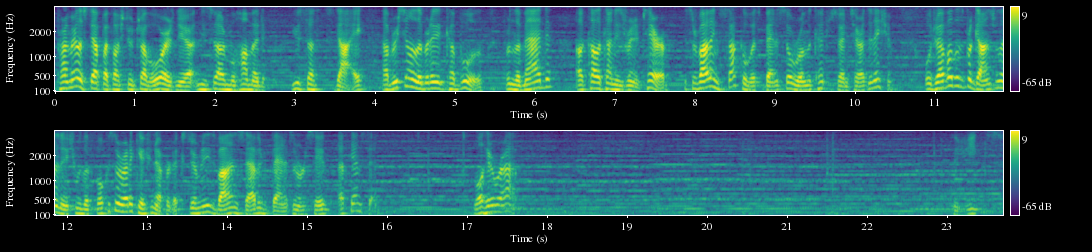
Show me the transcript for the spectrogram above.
primarily staffed by Pashtun tribal warriors near Nisar Muhammad Yusufzai, have recently liberated Kabul from the mad uh, Kalakani's reign of terror. The surviving Sakawist band still roam the countryside and terrorize the nation. We'll drive all those brigands from the nation with a focused eradication effort exterminate these violent savage bandits in order to save Afghanistan. Well, here we're at. Tajiks.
